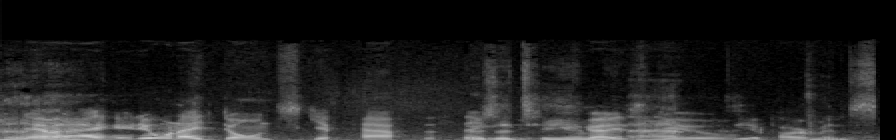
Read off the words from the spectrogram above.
Damn it, I hate it when I don't skip half the things There's a team you guys at do. the apartments.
